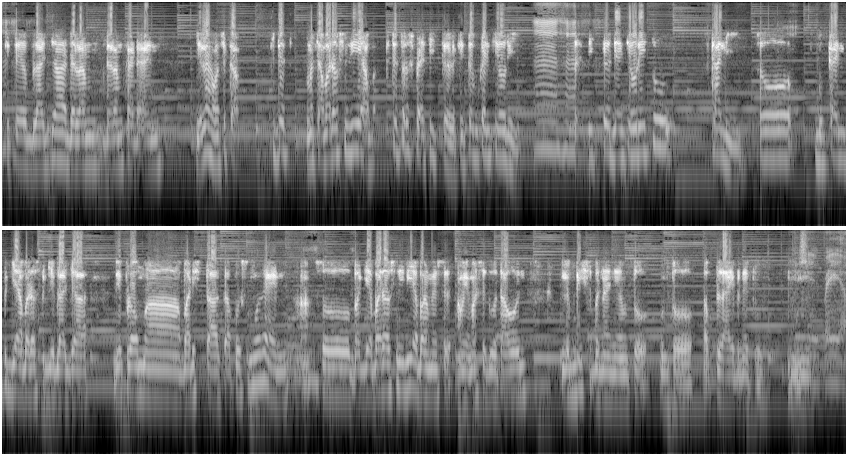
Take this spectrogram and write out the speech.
kita belajar dalam dalam keadaan yelah orang cakap kita macam Abang Daus sendiri kita terus praktikal kita bukan teori Mhm. praktikal dan teori tu sekali so bukan pergi Abang Daus pergi belajar diploma barista ke apa semua kan uh, so bagi Abang Daus sendiri Abang masa, ambil masa 2 tahun lebih sebenarnya untuk untuk apply benda tu hmm. Okay, baik.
